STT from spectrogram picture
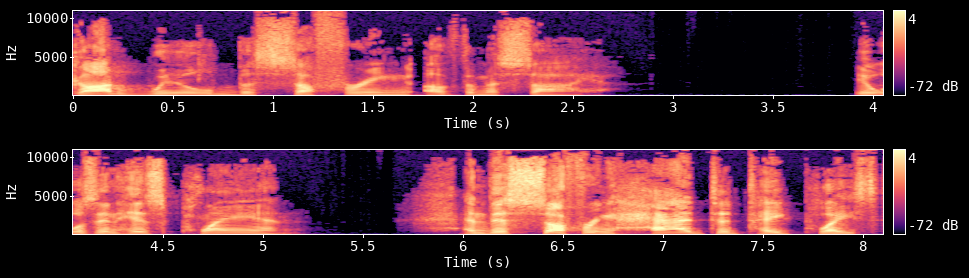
God willed the suffering of the Messiah. It was in his plan. And this suffering had to take place,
